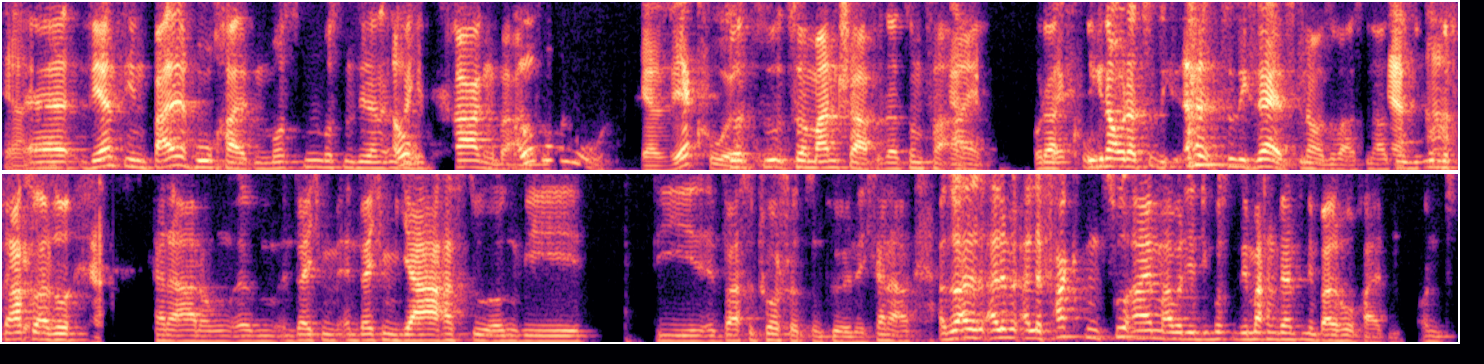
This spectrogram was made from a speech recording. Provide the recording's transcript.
Ja. Äh, während sie einen Ball hochhalten mussten, mussten sie dann irgendwelche oh. Fragen beantworten. Oh. Ja, sehr cool. Zu, zu, zur Mannschaft oder zum Verein. Ja, oder cool. genau, oder zu sich, zu sich selbst, genau, sowas. Genau. Ja. Sie wurden gefragt, so, also, keine Ahnung, ähm, in welchem, in welchem Jahr hast du irgendwie die, warst du Torschützenkönig, keine Ahnung. Also alles, alle, alle Fakten zu einem, aber die, die mussten sie machen, während sie den Ball hochhalten. Und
